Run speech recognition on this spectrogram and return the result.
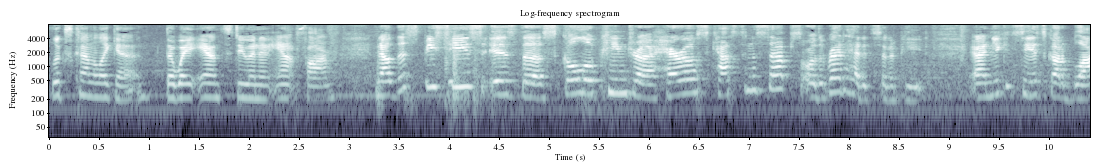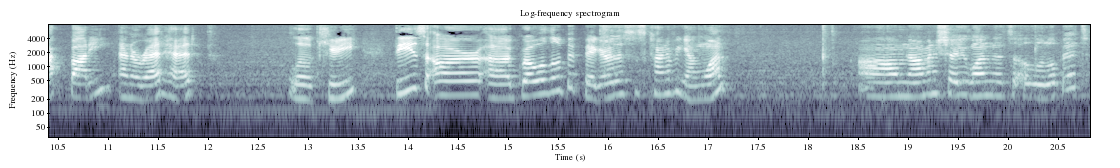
Looks kind of like a, the way ants do in an ant farm. Now this species is the Scolopendra heros castaniceps or the red-headed centipede. And you can see it's got a black body and a red head. Little cutie. These are uh, grow a little bit bigger. This is kind of a young one. Um, now I'm going to show you one that's a little bit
